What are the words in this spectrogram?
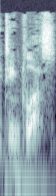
18 plus.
